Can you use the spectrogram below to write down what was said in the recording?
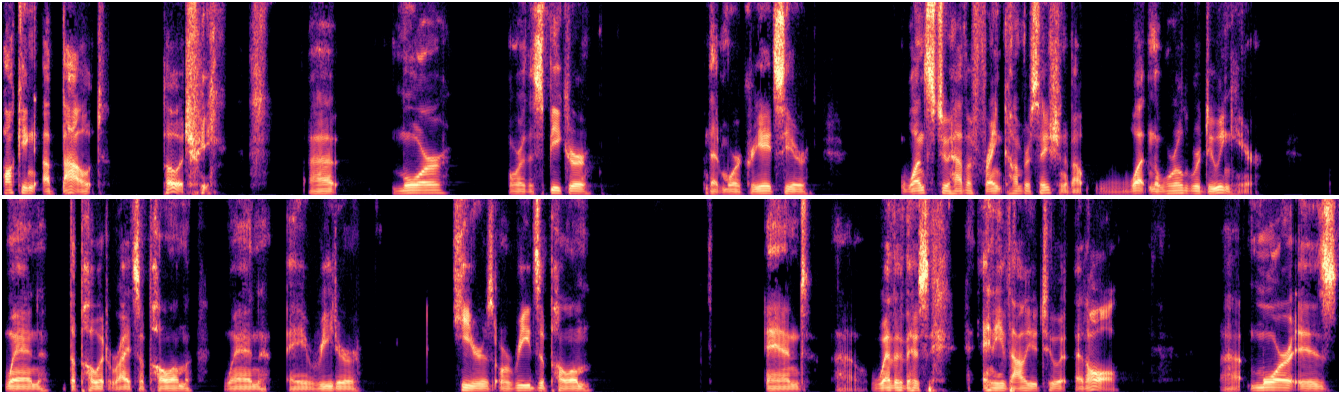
talking about poetry. Uh, Moore, or the speaker that Moore creates here, wants to have a frank conversation about what in the world we're doing here. When the poet writes a poem, when a reader hears or reads a poem, and uh, whether there's any value to it at all. Uh, Moore is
